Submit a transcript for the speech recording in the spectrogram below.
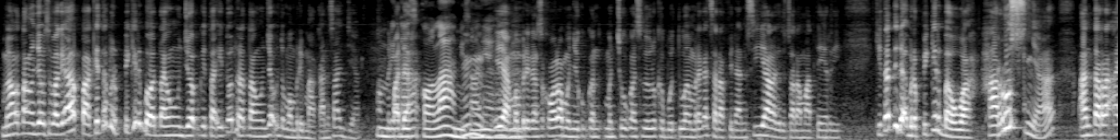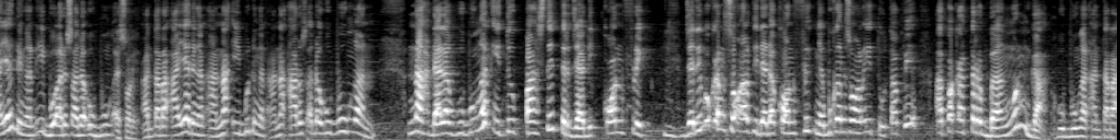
Melakukan tanggung jawab sebagai apa? Kita berpikir bahwa tanggung jawab kita itu adalah tanggung jawab untuk memberi makan saja. Memberikan Pada- sekolah misalnya. Hmm, iya, kan, ya. memberikan sekolah, mencukupkan mencukupkan seluruh kebutuhan mereka secara finansial gitu, secara materi. Kita tidak berpikir bahwa harusnya antara ayah dengan ibu harus ada hubung eh sorry, antara ayah dengan anak, ibu dengan anak harus ada hubungan. Nah, dalam hubungan itu pasti terjadi konflik. Jadi bukan soal tidak ada konfliknya, bukan soal itu, tapi apakah terbangun nggak hubungan antara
